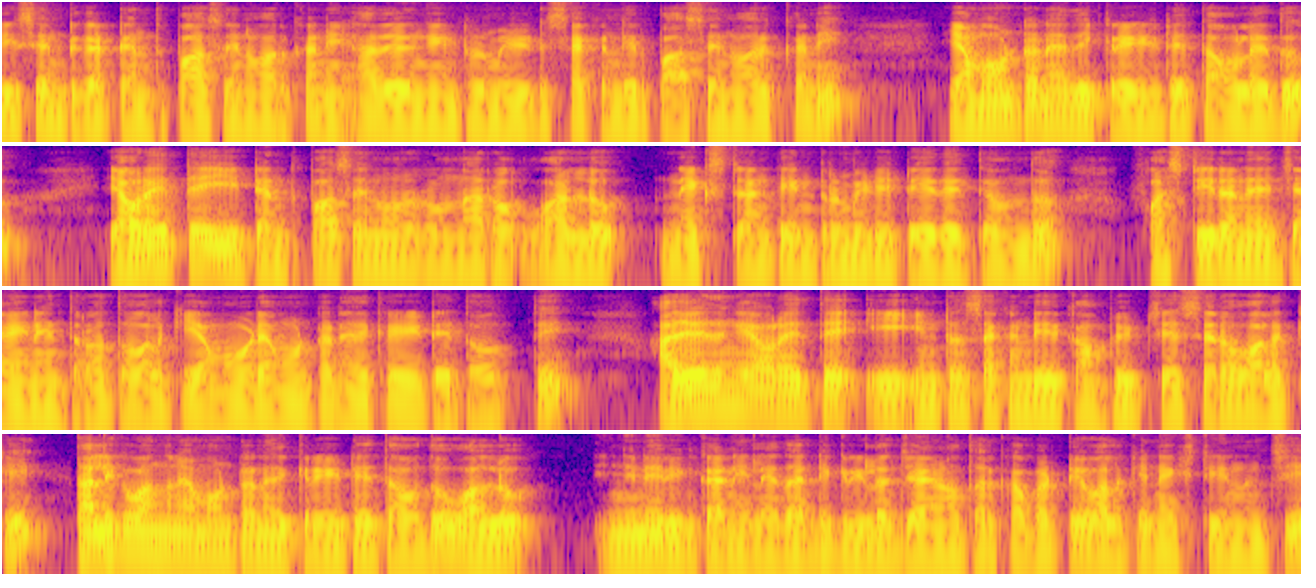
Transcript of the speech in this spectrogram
రీసెంట్గా టెన్త్ పాస్ అయిన వారు కానీ అదేవిధంగా ఇంటర్మీడియట్ సెకండ్ ఇయర్ పాస్ అయిన వారికి కానీ అమౌంట్ అనేది క్రెడిట్ అయితే అవ్వలేదు. ఎవరైతే ఈ టెన్త్ పాస్ అయిన వారు ఉన్నారో వాళ్ళు నెక్స్ట్ అంటే ఇంటర్మీడియట్ ఏదైతే ఉందో ఫస్ట్ ఇయర్ అనేది జాయిన్ అయిన తర్వాత వాళ్ళకి అమ్మఒడి అమౌంట్ అనేది క్రెడిట్ అయితే అవుతుంది అదేవిధంగా ఎవరైతే ఈ ఇంటర్ సెకండ్ ఇయర్ కంప్లీట్ చేశారో వాళ్ళకి తల్లికి వందన అమౌంట్ అనేది క్రెడిట్ అయితే అవ్వదు. వాళ్ళు ఇంజనీరింగ్ కానీ లేదా డిగ్రీలో జాయిన్ అవుతారు కాబట్టి వాళ్ళకి నెక్స్ట్ ఇయర్ నుంచి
